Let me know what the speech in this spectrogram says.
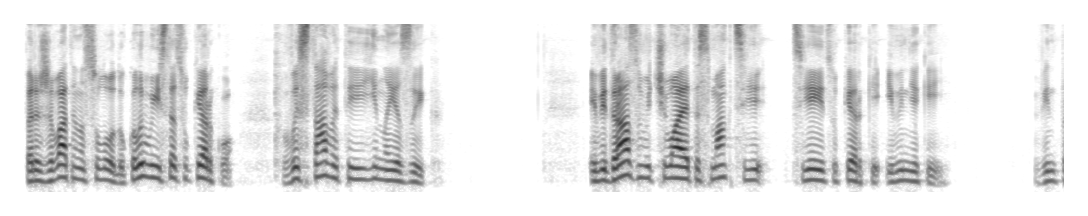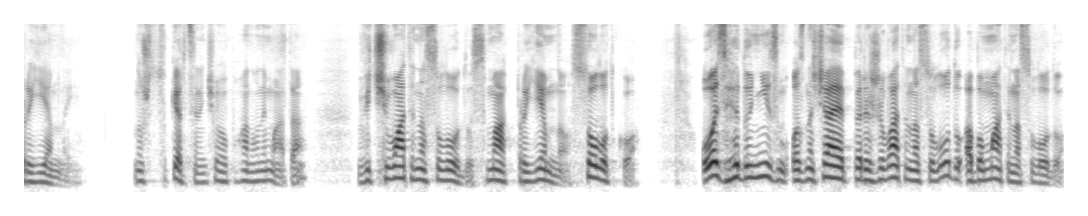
Переживати насолоду. Коли ви їсте цукерку, ви ставите її на язик. І відразу відчуваєте смак цієї, цукерки. І він який? Він приємний. Ну ж цукерці нічого поганого нема, так? Відчувати насолоду, смак приємно, солодко. Ось гедонізм означає переживати насолоду або мати насолоду.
